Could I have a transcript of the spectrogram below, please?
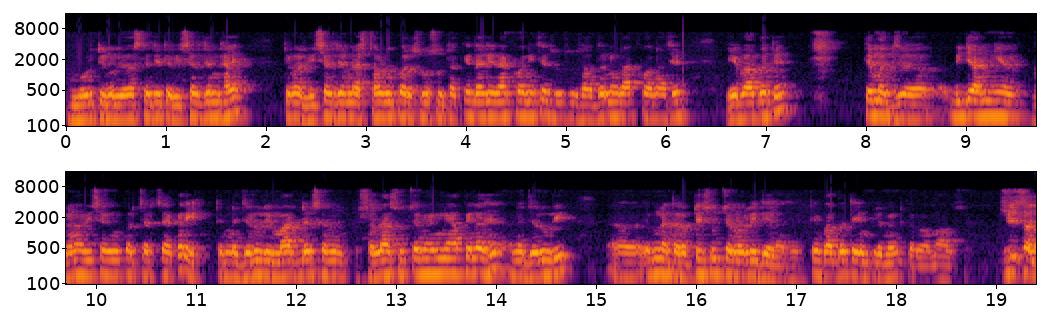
મૂર્તિનું વ્યવસ્થિત રીતે વિસર્જન થાય તેમજ વિસર્જનના સ્થળ ઉપર શું શું તકેદારી રાખવાની છે શું શું સાધનો રાખવાના છે એ બાબતે તેમજ બીજા અન્ય ઘણા વિષયો ઉપર ચર્ચા કરી તેમને જરૂરી માર્ગદર્શન સલાહ સૂચનો એમને આપેલા છે અને જરૂરી એમના તરફથી સૂચનો લીધેલા છે. તે બાબતે ઇમ્પ્લિમેન્ટ કરવામાં આવશે. જી સર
